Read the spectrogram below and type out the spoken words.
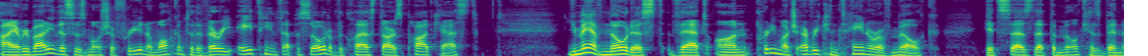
Hi, everybody. This is Moshe Fried, and welcome to the very 18th episode of the ClasStars podcast. You may have noticed that on pretty much every container of milk, it says that the milk has been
